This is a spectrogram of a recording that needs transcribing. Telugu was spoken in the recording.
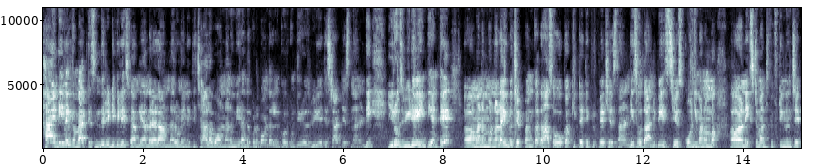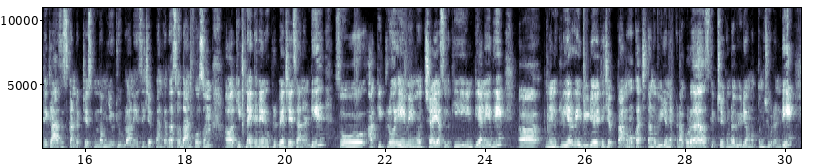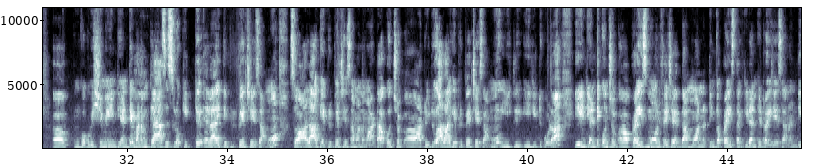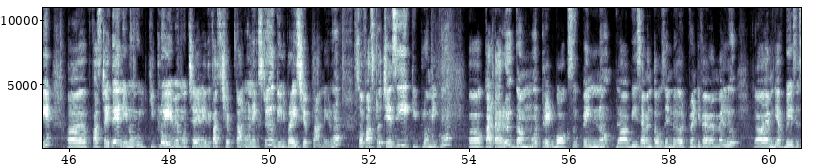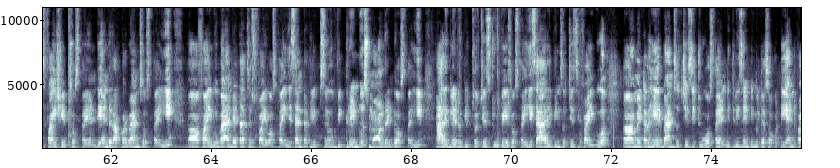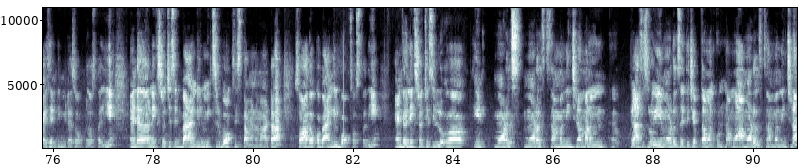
హాయ్ అండి welcome back to Sindhu Reddy village family. అందరూ ఎలా ఉన్నారు? నేనైతే చాలా బాగున్నాను. మీరందరూ కూడా బాగుండాలని కోరుకుంటూ ఈరోజు వీడియో అయితే స్టార్ట్ చేస్తున్నానండి. ఈరోజు వీడియో ఏంటి అంటే మనం మొన్న లైవ్లో చెప్పాం కదా సో ఒక కిట్ అయితే ప్రిపేర్ చేస్తానండి. సో దాన్ని బేస్ చేసుకొని మనం నెక్స్ట్ మంత్ ఫిఫ్టీన్ నుంచి అయితే క్లాసెస్ కండక్ట్ చేసుకుందాం యూట్యూబ్లో అనేసి చెప్పాను కదా. సో దానికోసం కిట్ని అయితే నేను ప్రిపేర్ చేశానండి. సో ఆ కిట్లో ఏమేమి వచ్చాయి అసలుకి ఏంటి అనేది నేను క్లియర్గా ఈ వీడియో అయితే చెప్తాను. ఖచ్చితంగా వీడియోని ఎక్కడా కూడా స్కిప్ చేయకుండా వీడియో మొత్తం చూడండి. ఇంకొక విషయం ఏంటి అంటే మనం క్లాసెస్లో కిట్ ఎలా అయితే ప్రిపేర్ చేసామో సో అలాగే ప్రిపేర్ చేసామన్నమాట కొంచెం అటు ఇటు అలాగే ప్రిపేర్ చేసాము ఈ ఈ కిట్ కూడా. ఏంటి అంటే కొంచెం ప్రైస్ మోడిఫై చేద్దాము అన్నట్టు ఇంకా ప్రైస్ తగ్గడానికి ట్రై చేశానండి. ఫస్ట్ అయితే నేను ఈ కిట్లో ఏమేమి వచ్చాయి అనేది ఫస్ట్ చెప్తాను. నెక్స్ట్ దీని ప్రైస్ చెప్తాను నేను. సో ఫస్ట్ వచ్చేసి ఈ కిట్లో మీకు cutter gum thread box pen B seven thousand twenty five ML MDF bases five shapes వస్తాయండి. అండ్ రబ్బర్ బ్యాండ్స్ వస్తాయి. ఫైవ్ బ్యాండ్ అటాచర్స్ ఫైవ్ వస్తాయి. సెంటర్ క్లిప్స్ బిగ్ రెండు స్మాల్ రెండు వస్తాయి. ఆలిగ్లేటర్ క్లిప్స్ వచ్చేసి టూ పేర్స్ వస్తాయి. శారీ పిన్స్ వచ్చేసి ఫైవ్ మెటల్ హెయిర్ బ్యాండ్స్ వచ్చేసి టూ వస్తాయండి. త్రీ సెంటీమీటర్స్ ఒకటి అండ్ ఫైవ్ సెంటీమీటర్స్ ఒకటి వస్తాయి. అండ్ నెక్స్ట్ వచ్చేసి బ్యాంగిల్ మిక్స్డ్ బాక్స్ ఇస్తామన్నమాట. సో అదొక బ్యాంగిల్ బాక్స్ వస్తుంది. అండ్ నెక్స్ట్ వచ్చేసి మోడల్స్ మోడల్స్కి సంబంధించిన మనం క్లాసెస్లో ఏ మోడల్స్ అయితే చెప్దాం అనుకుంటున్నామో ఆ మోడల్స్కి సంబంధించిన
